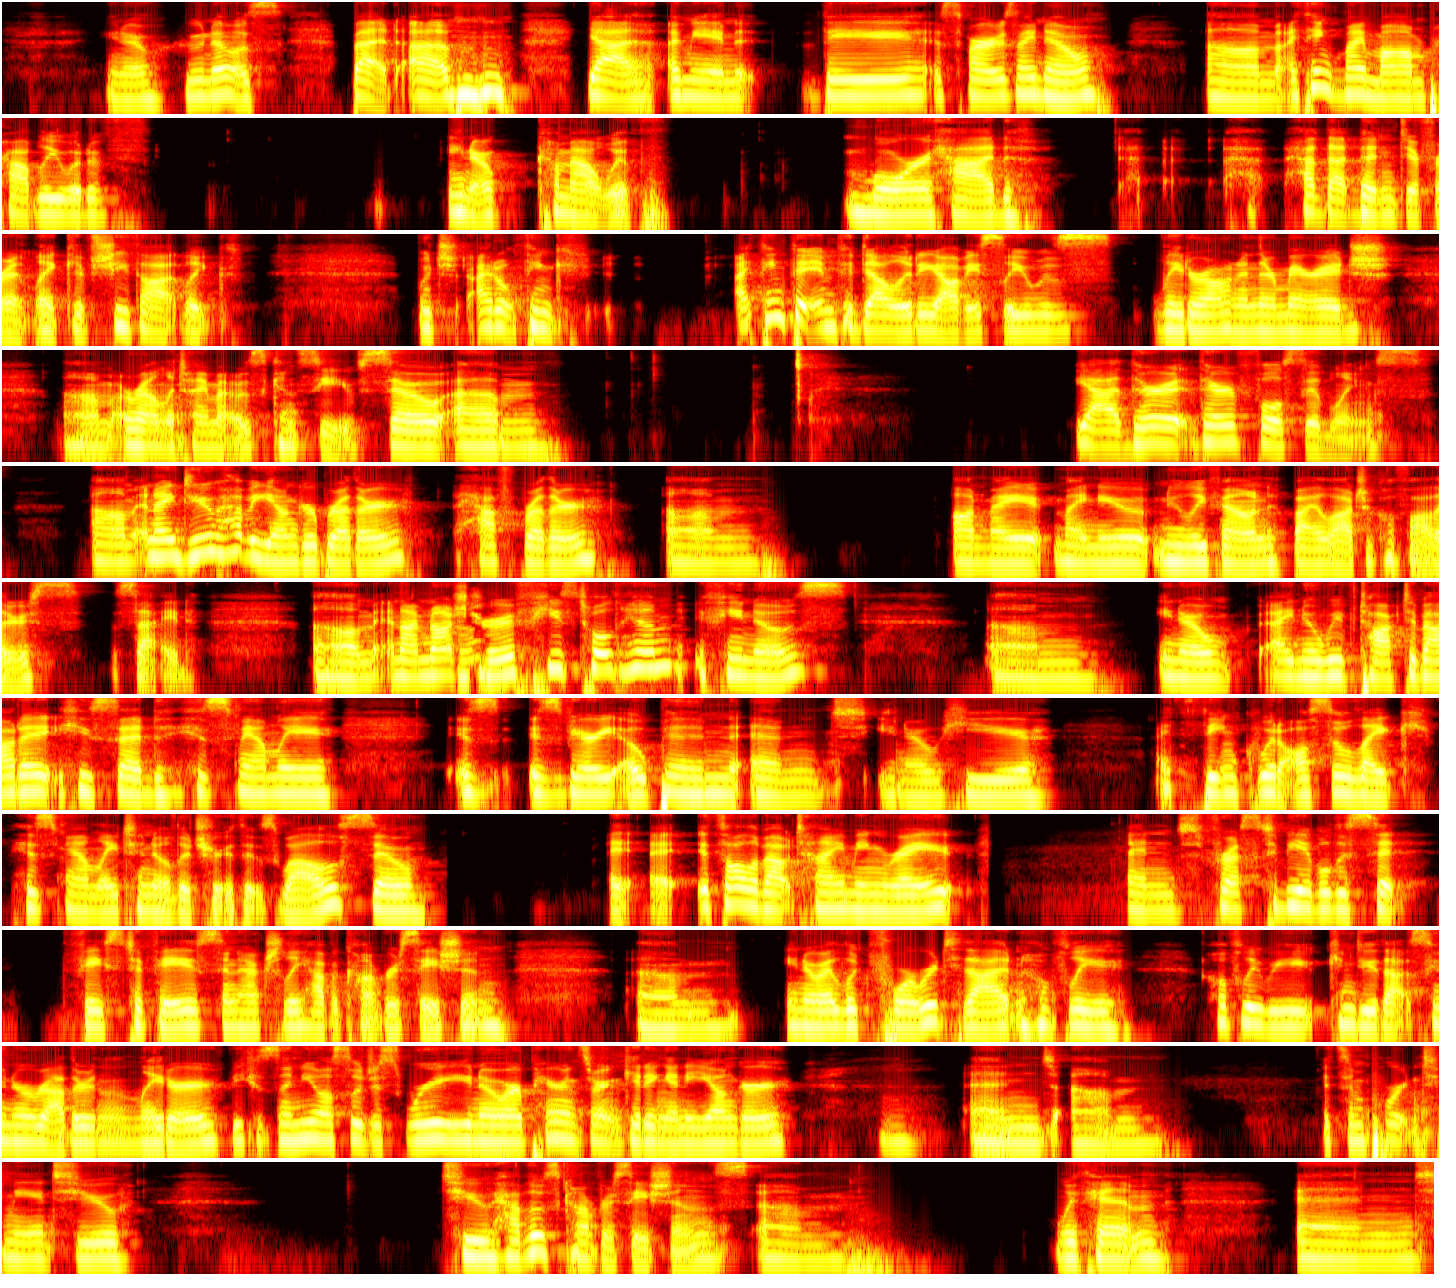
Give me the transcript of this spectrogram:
you know who knows? But um yeah i mean they as far as i know um i think my mom probably would have you know come out with more had had that been different like if she thought like which i don't think i think the infidelity obviously was later on in their marriage um, around the time i was conceived. So um yeah they're they're full siblings. Um and i do have a younger brother half brother um on my my new newly found biological father's side. Um and i'm not Oh. sure if he's told him if he knows um you know i know we've talked about it. He said his family is is very open and you know he i think would also like his family to know the truth as well. So I- I- it's all about timing right? And for us to be able to sit face to face and actually have a conversation um you know i look forward to that and hopefully hopefully we can do that sooner rather than later because then you also just worry you know our parents aren't getting any younger. Mm. and um it's important to me to to have those conversations um, with him and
